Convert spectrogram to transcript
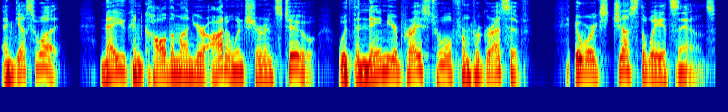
And guess what? Now you can call them on your auto insurance too with the Name Your Price tool from Progressive. It works just the way it sounds.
